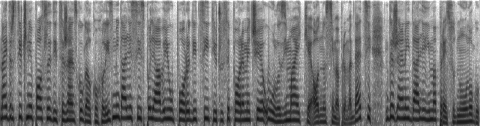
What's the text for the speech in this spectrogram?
Najdrastičnije posledice ženskog alkoholizma i dalje se ispoljavaju u porodici i tiču se poremećaja u ulozi majke, odnosima prema deci, gde žena i dalje ima presudnu ulogu.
